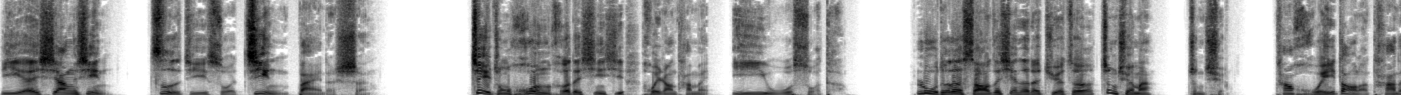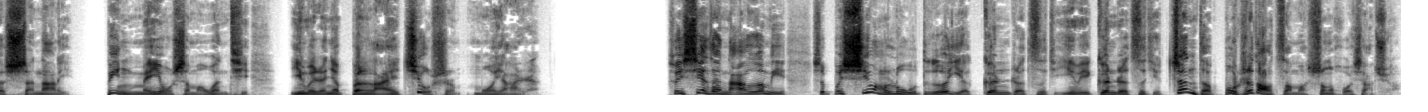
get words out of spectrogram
也相信。自己所敬拜的神，这种混合的信息会让他们一无所得。路德的嫂子现在的抉择正确吗？正确，他回到了他的神那里，并没有什么问题，因为人家本来就是摩崖人。所以现在拿俄米是不希望路德也跟着自己，因为跟着自己真的不知道怎么生活下去了。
